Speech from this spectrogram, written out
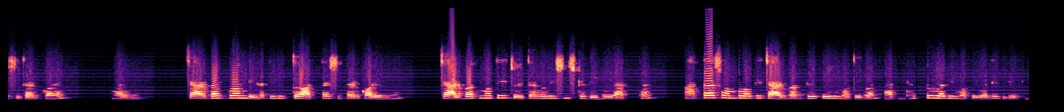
স্বীকার করা হয় না চার্বাকগণ দেহাতিরিক্ত আত্মা স্বীকার করেন না চার্বাক মতে চৈতন্য বিশিষ্ট দেহই আত্মা। আত্মা সম্পর্কে চার্বাকদের এই মতবাদ আধ্যাত্মবাদী মতবাদের বিরোধী।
